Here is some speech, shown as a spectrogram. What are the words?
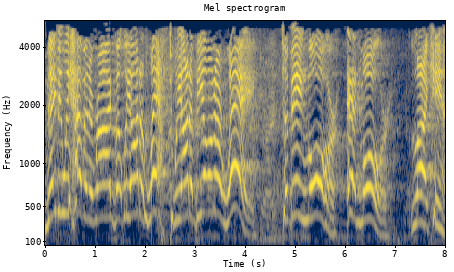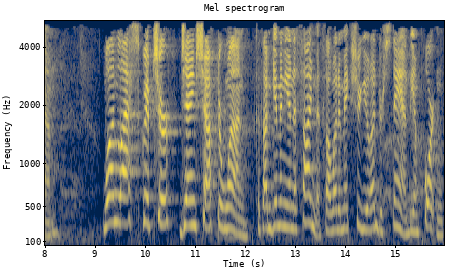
Maybe we haven't arrived, but we ought to left. We ought to be on our way to being more and more like Him. One last scripture, James chapter 1, because I'm giving you an assignment, so I want to make sure you understand the importance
